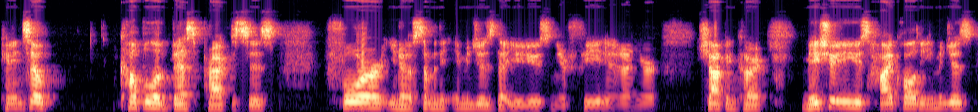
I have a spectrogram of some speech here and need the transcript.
Okay, and so a couple of best practices for you know some of the images that you use in your feed and on your shopping cart. Make sure you use high quality images.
